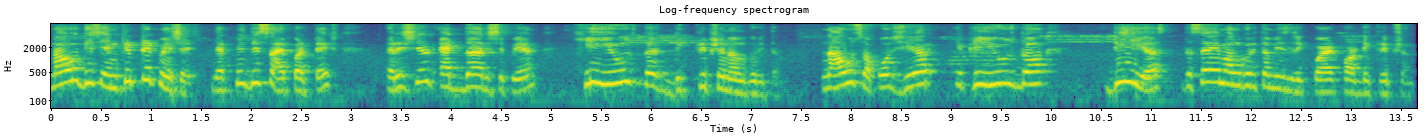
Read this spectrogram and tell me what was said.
Now this encrypted message, that means this ciphertext received at the recipient, he used the decryption algorithm. Now suppose here if he used the DES, the same algorithm is required for decryption.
